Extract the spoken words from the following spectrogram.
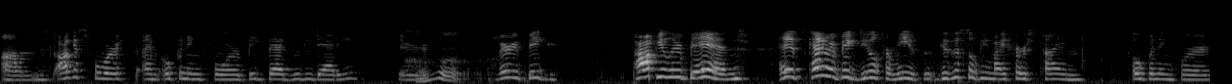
Um, this is August 4th. I'm opening for Big Bad Voodoo Daddy. They're Oh. very big, popular band, and it's kind of a big deal for me because this will be my first time opening for,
